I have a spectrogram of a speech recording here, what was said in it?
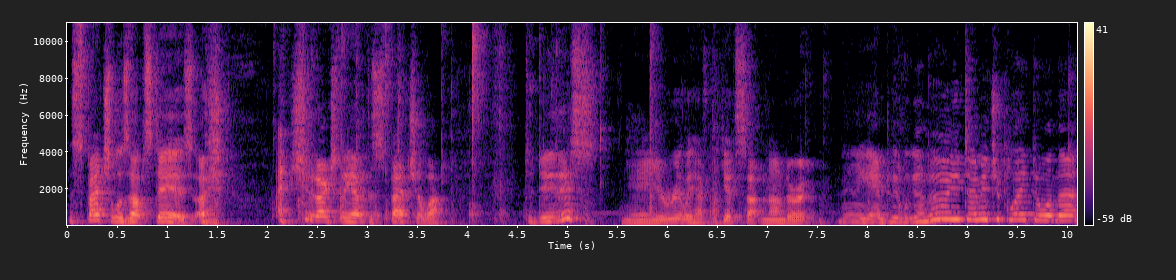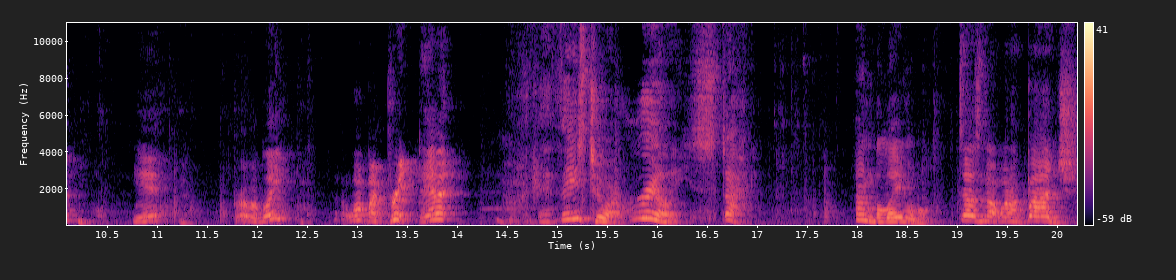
The spatula's upstairs. I should actually have the spatula to do this. Yeah, you really have to get something under it. And again, people are going, oh, you damaged your plate doing that. Yeah, probably. I want my print, damn it. These two are really stuck. Unbelievable. Does not want to budge.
